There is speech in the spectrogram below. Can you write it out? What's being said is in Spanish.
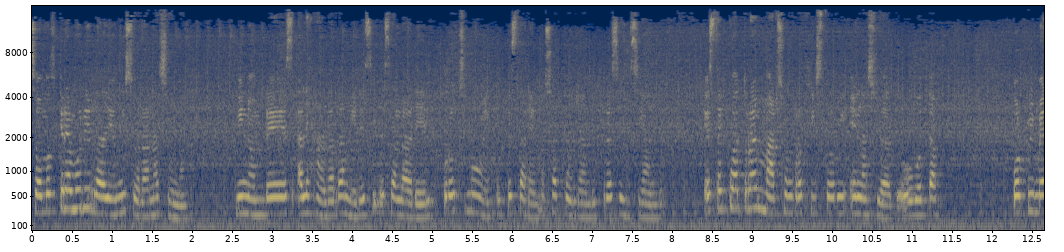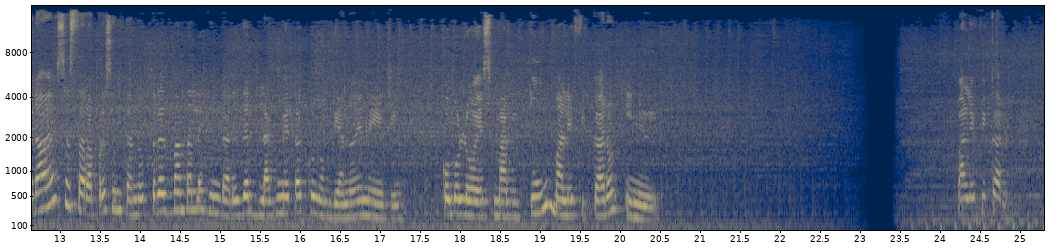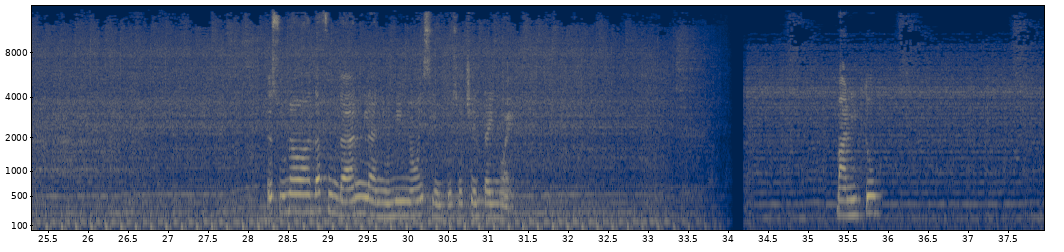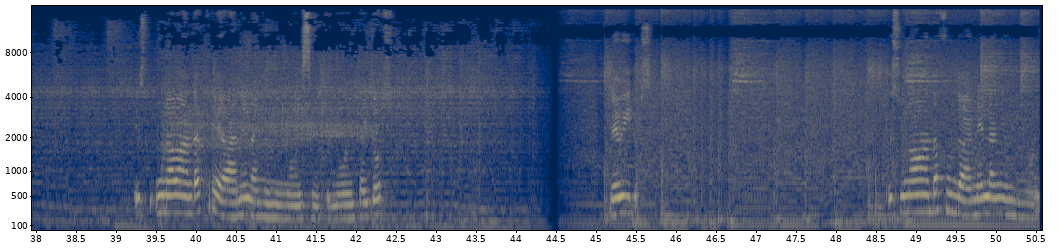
Somos Gremory Radio Emisora Nacional. Mi nombre es Alejandra Ramírez y les hablaré del próximo evento que estaremos apoyando y presenciando este 4 de marzo en Rock History en la ciudad de Bogotá. Por primera vez se estará presentando tres bandas legendarias del black metal colombiano de Medellín, como lo es Manitou, Maleficaron y Neville. Maleficaron es una banda fundada en el año 1989. Manitou es una banda creada en el año 1992. Nevirus es una banda fundada en el año 1992.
